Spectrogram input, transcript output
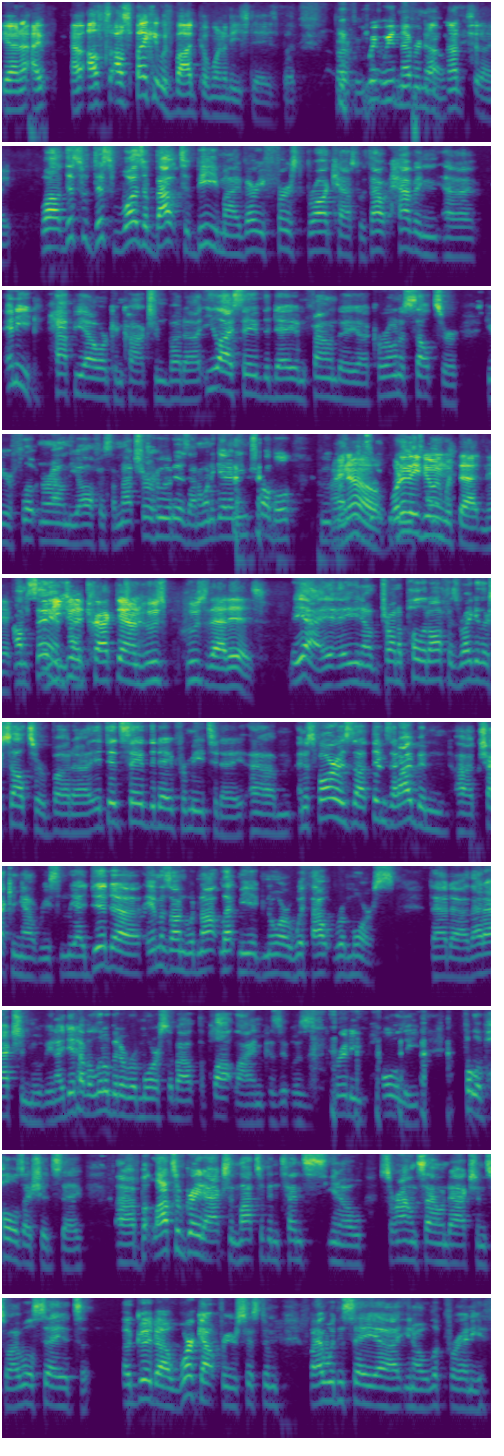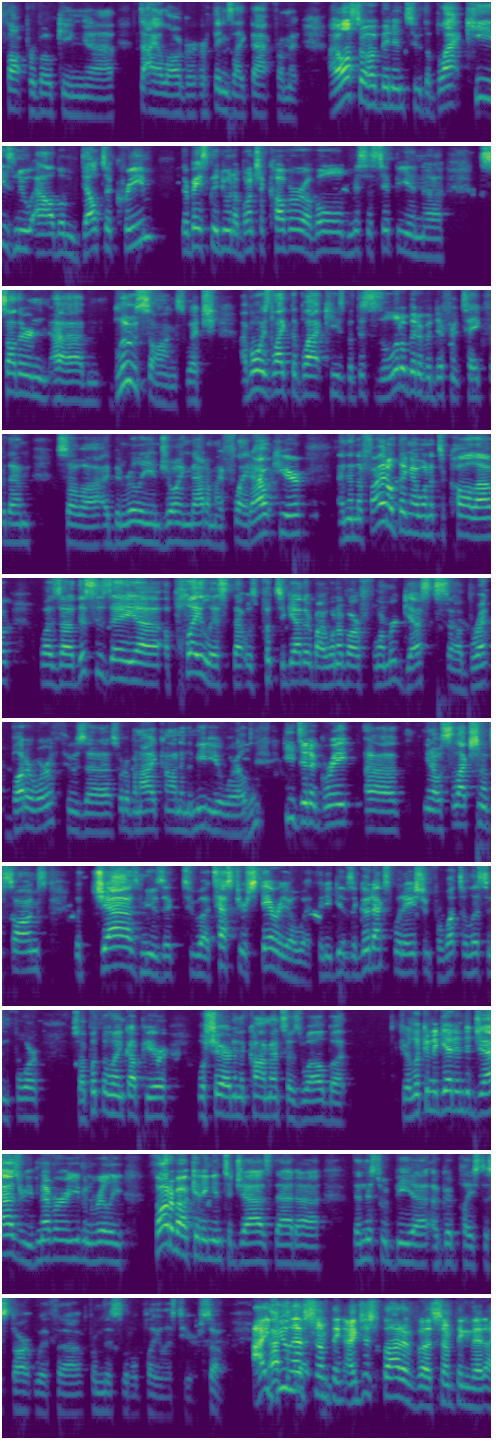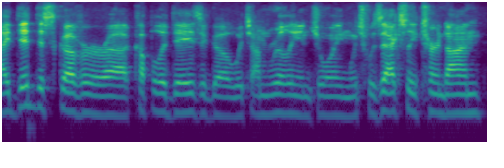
yeah, and I I'll I'll spike it with vodka one of these days, but perfect. We, would never know. Not, not tonight. Well, this this was about to be my very first broadcast without having uh, any happy hour concoction, but uh, Eli saved the day and found a, a, uh, Corona seltzer here floating around the office. I'm not sure who it is. I don't want to get any trouble. I know. What are they doing with that, Nick? I'm saying. I need you to track down who's who's that is. Yeah, you know, trying to pull it off as regular seltzer, but uh, it did save the day for me today. Um, and as far as uh, things that I've been uh, checking out recently, I did. Amazon would not let me ignore without remorse that uh, that action movie. And I did have a little bit of remorse about the plot line because it was pretty holy, full of holes, I should say. Uh, but lots of great action, lots of intense, you know, surround sound action. So I will say it's a, a good uh, workout for your system, but I wouldn't say, uh, you know, look for any thought provoking uh, dialogue or, or things like that from it. I also have been into the Black Keys new album, Delta Kream they're basically doing a bunch of cover of old Mississippi and uh, Southern um, blues songs, which I've always liked the Black Keys, but this is a little bit of a different take for them. So uh, I've been really enjoying that on my flight out here. And then the final thing I wanted to call out was uh, this is a, uh, a playlist that was put together by one of our former guests, uh, Brent Butterworth, who's a, sort of an icon in the media world. Mm-hmm. He did a great, uh, you know, selection of songs with jazz music to uh, test your stereo with, and he gives a good explanation for what to listen for. So I put the link up here. We'll share it in the comments as well. But if you're looking to get into jazz or you've never even really thought about getting into jazz, that uh, then this would be a, a good place to start with uh, from this little playlist here. So I do have something. I just thought of uh, something that I did discover uh, a couple of days ago, which I'm really enjoying, which was actually turned on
